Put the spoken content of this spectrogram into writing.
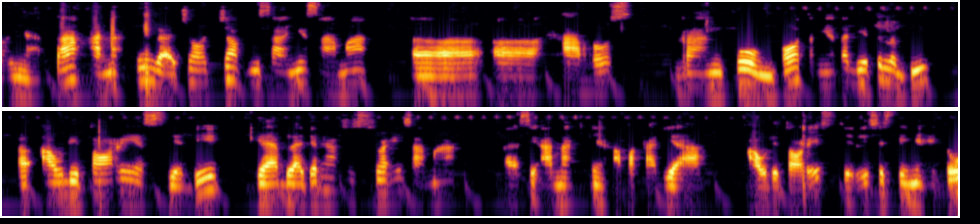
ternyata anakku nggak cocok misalnya sama uh, uh, harus rangkum oh ternyata dia tuh lebih uh, auditoris. Jadi dia belajarnya harus sesuai sama uh, si anaknya. Apakah dia auditoris? Jadi sistemnya itu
